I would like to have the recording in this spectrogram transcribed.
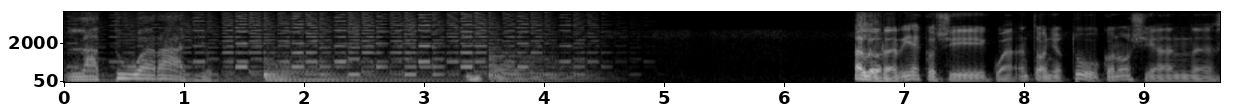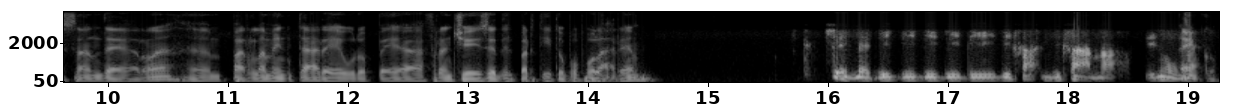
la tua radio. Allora, rieccoci qua. Antonio, tu conosci Anne Sander, eh, parlamentare europea francese del Partito Popolare? Sì, beh, di, di, di, di, fa, di fama, di nome. Ecco.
